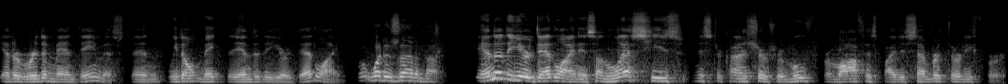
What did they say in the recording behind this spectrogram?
get a writ of mandamus, then we don't make the end of the year deadline. What, is that about? The end of the year deadline is unless he's Mr. Kaneshiro is removed from office by December 31st.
